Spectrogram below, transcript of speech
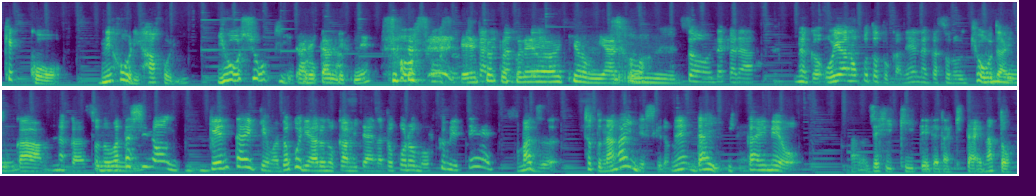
結構根掘り葉掘り幼少期聞かれたんですね。そうそうそう えーちょっとそれは興味ある。そうんそうだからなんか親のこととかねなんかその兄弟とか、なんかそのうん私の原体験はどこにあるのかみたいなところも含めてまずちょっと長いんですけどね第1回目をあのぜひ聞いていただきたいなと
